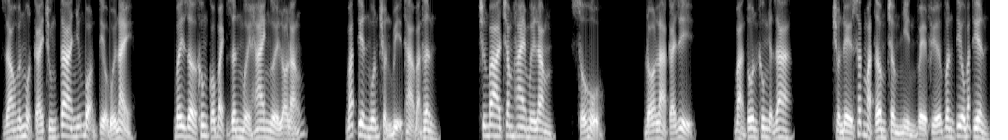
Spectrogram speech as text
giáo huấn một cái chúng ta những bọn tiểu bối này. Bây giờ không có bạch dân mười hai người lo lắng. Bát tiên muốn chuẩn bị thả bản thân. Chương ba trăm hai mươi lăm, xấu hổ. Đó là cái gì? Bản tôn không nhận ra. Chuẩn đề sắc mặt âm trầm nhìn về phía vân tiêu bát tiên.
